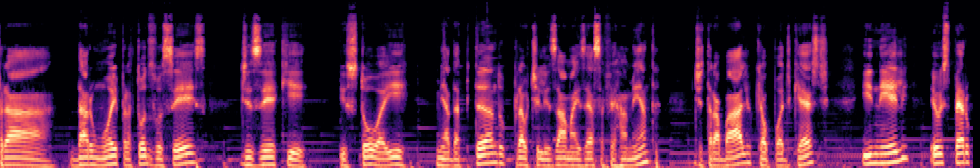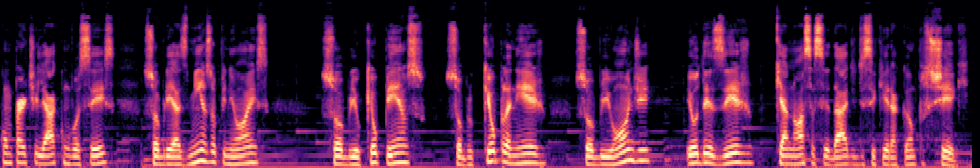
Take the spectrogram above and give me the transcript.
para dar um oi para todos vocês, dizer que estou aí me adaptando para utilizar mais essa ferramenta de trabalho, que é o podcast, e nele eu espero compartilhar com vocês sobre as minhas opiniões, sobre o que eu penso, sobre o que eu planejo, sobre onde eu desejo que a nossa cidade de Siqueira Campos chegue.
